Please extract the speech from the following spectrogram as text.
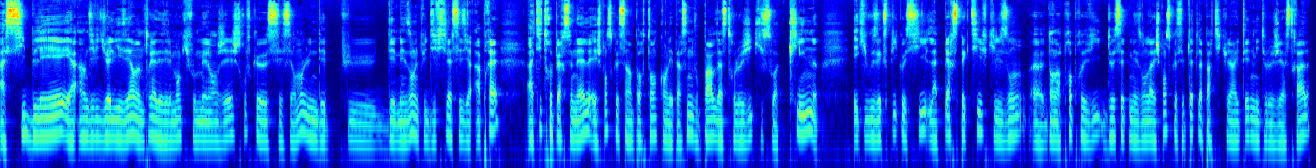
à cibler et à individualiser. En même temps, il y a des éléments qu'il faut mélanger. Je trouve que c'est vraiment l'une des plus des maisons les plus difficiles à saisir. Après, à titre personnel, et je pense que c'est important quand les personnes vous parlent d'astrologie qu'ils soient clean et qui vous expliquent aussi la perspective qu'ils ont euh, dans leur propre vie de cette maison-là. Et je pense que c'est peut-être la particularité de mythologie astrale,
